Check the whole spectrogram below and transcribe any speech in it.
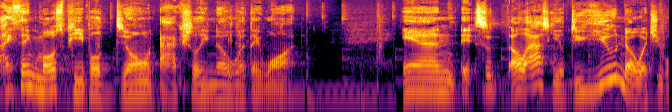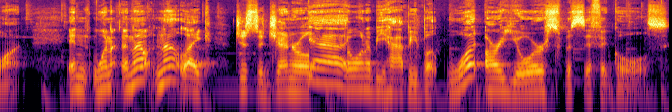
I think most people don't actually know what they want. And it, so I'll ask you, do you know what you want? And when not not like just a general, yeah, I want to be happy, but what are your specific goals?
